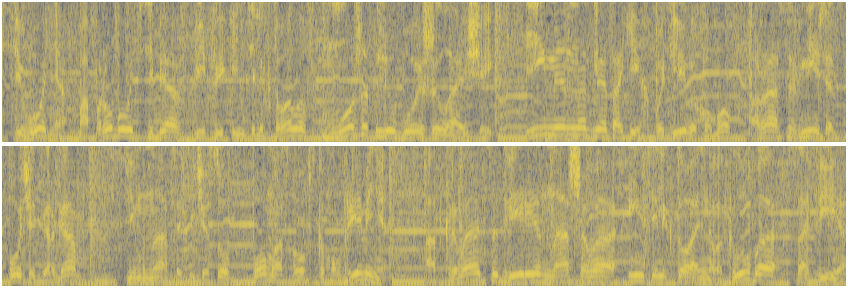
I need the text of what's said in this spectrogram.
Сегодня попробовать себя в битве интеллектуалов может любой желающий. Именно для таких пытливых умов раз в месяц по четвергам с 17 часов по московскому времени открываются двери нашего интеллектуального клуба «София»,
